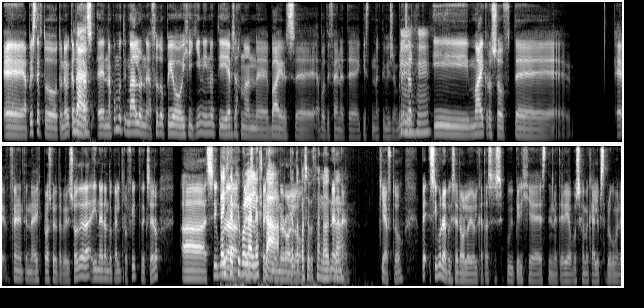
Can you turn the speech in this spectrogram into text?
ε, απίστευτο το νέο. Καταρχάς, ναι. ε, να πούμε ότι μάλλον αυτό το οποίο είχε γίνει είναι ότι έψαχναν ε, buyers ε, από ό,τι φαίνεται και στην Activision Blizzard. Η Microsoft ε, ε, φαίνεται να έχει πρόσφερε τα περισσότερα ή να ήταν το καλύτερο fit, δεν ξέρω. Α, σίγουρα έχει τα πιο πολλά λεφτά, κατά πάσα πιθανότητα. Ναι, ναι, ναι. Και αυτό. Σίγουρα έπαιξε ρόλο η όλη κατάσταση που υπήρχε στην εταιρεία όπως είχαμε καλύψει στα προηγούμενα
